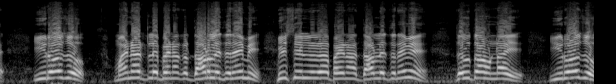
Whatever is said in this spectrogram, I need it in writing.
ఈరోజు మైనార్టీల పైన దాడులు అయితేనేమి బీసీల పైన దాడులు అయితేనేమి జరుగుతూ ఉన్నాయి. ఈరోజు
